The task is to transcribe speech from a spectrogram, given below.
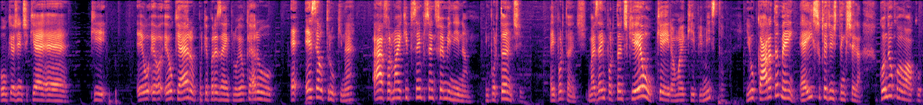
Ou o que a gente quer é que eu, eu, eu quero, porque, por exemplo, eu quero. É, esse é o truque, né? Ah, formar a equipe 100% feminina. Importante? É importante. Mas é importante que eu queira uma equipe mista e o cara também. É isso que a gente tem que chegar. Quando eu coloco,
